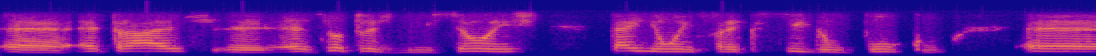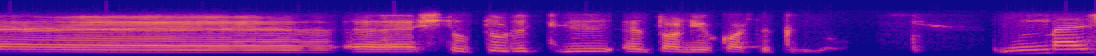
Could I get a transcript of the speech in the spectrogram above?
uh, atrás uh, as outras demissões tenham enfraquecido um pouco a estrutura que António Costa criou. Mas,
